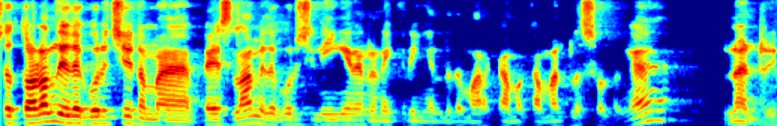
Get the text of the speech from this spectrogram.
ஸோ தொடர்ந்து இதை குறித்து நம்ம பேசலாம். இதை குறித்து நீங்கள் என்ன நினைக்கிறீங்கன்றதை மறக்காமல் கமெண்ட்டில் சொல்லுங்கள் நன்றி.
